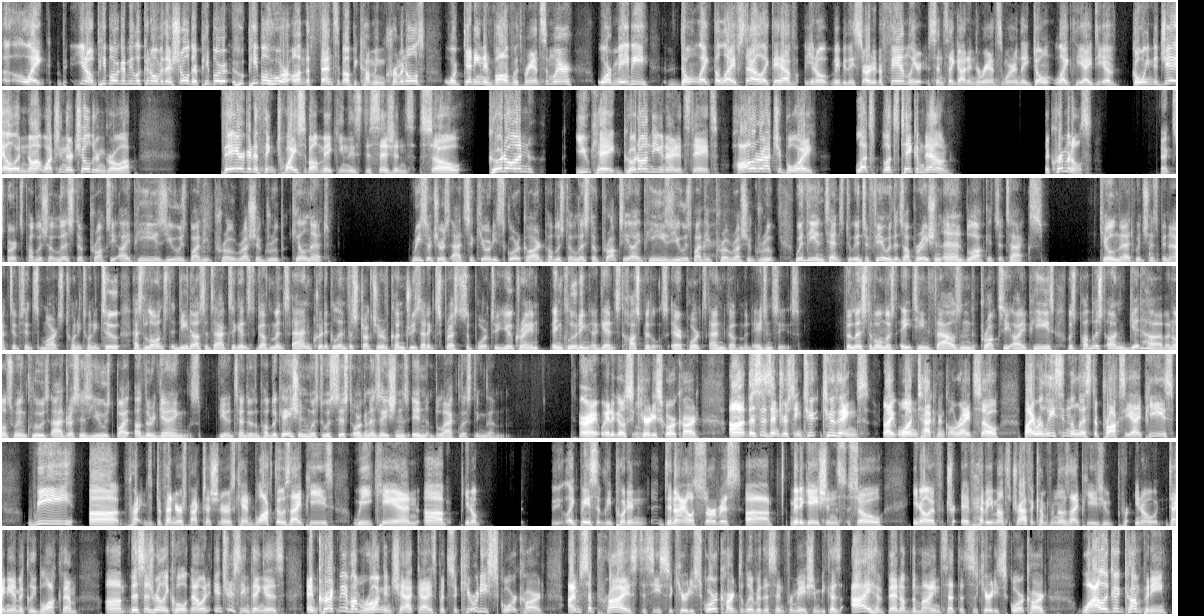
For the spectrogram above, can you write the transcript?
uh, like you know people are going to be looking over their shoulder. People are who, people who are on the fence about becoming criminals or getting involved with ransomware or maybe don't like the lifestyle like they have you know maybe they started a family since they got into ransomware and they don't like the idea of going to jail and not watching their children grow up they are going to think twice about making these decisions. So good on UK good on the United States holler at your boy let's let's take them down the criminals. Experts publish a list of proxy IPs used by the pro Russia group Killnet. Researchers at Security Scorecard published a list of proxy IPs used by the pro Russia group with the intent to interfere with its operation and block its attacks. Killnet, which has been active since March 2022, has launched DDoS attacks against governments and critical infrastructure of countries that expressed support to Ukraine, including against hospitals, airports, and government agencies. The list of almost 18,000 proxy IPs was published on GitHub and also includes addresses used by other gangs. The intent of the publication was to assist organizations in blacklisting them. All right, way to go, security scorecard. Uh, this is interesting. Two two things, like one technical, right? So by releasing the list of proxy IPs, we uh, defenders practitioners can block those IPs. We can, uh, you know, like basically put in denial of service uh, mitigations. So you know if tr- if heavy amounts of traffic come from those IPs, you you know dynamically block them. Um, this is really cool. Now, an interesting thing is, and correct me if I'm wrong in chat, guys, but Security Scorecard, I'm surprised to see Security Scorecard deliver this information because I have been of the mindset that Security Scorecard, while a good company,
